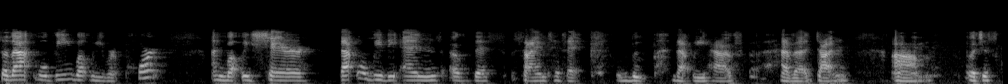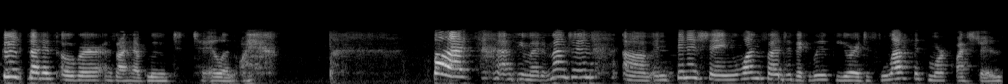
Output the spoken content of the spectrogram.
So that will be what we report and what we share. That will be the end of this scientific loop that we have, have uh, done. Um, which is good that it's over as I have moved to Illinois. But, as you might imagine, um, in finishing one scientific loop, you are just left with more questions.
